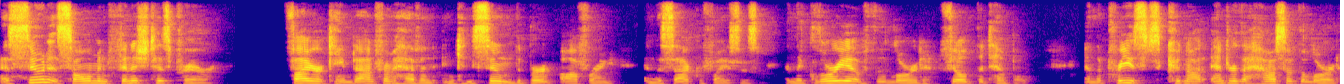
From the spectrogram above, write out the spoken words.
As soon as Solomon finished his prayer, fire came down from heaven and consumed the burnt offering and the sacrifices, and the glory of the Lord filled the temple. And the priests could not enter the house of the Lord,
